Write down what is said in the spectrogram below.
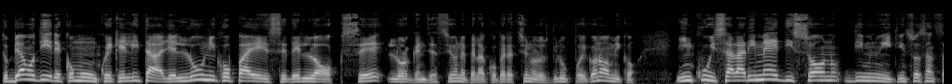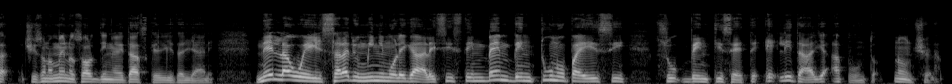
Dobbiamo dire comunque che l'Italia è l'unico paese dell'Ocse, l'Organizzazione per la cooperazione e lo sviluppo economico, in cui i salari medi sono diminuiti, in sostanza ci sono meno soldi nelle tasche degli italiani. Nella UE il salario minimo legale esiste in ben 21 paesi su 27 e l'Italia appunto non ce l'ha.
